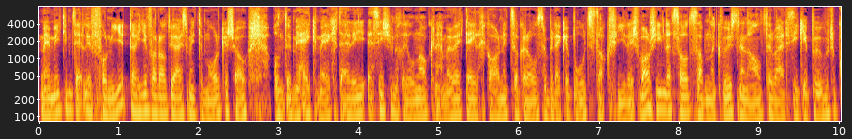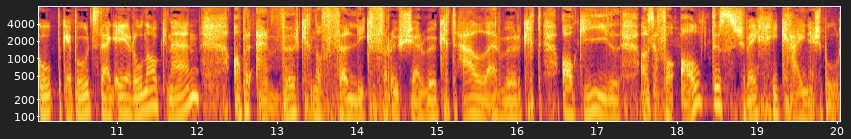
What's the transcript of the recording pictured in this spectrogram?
Wir haben mit ihm telefoniert, hier von Radio 1 mit der Morgenshow, und wir haben gemerkt, er, es ist ihm ein bisschen unangenehm. Er will eigentlich gar nicht so gross über den Geburtstag feiern. Es ist wahrscheinlich so, dass ab einem gewissen Alter wäre sein Gebur Geburtstag eher unangenehm, aber er wirkt noch völlig frisch, er wirkt hell, er wirkt agil. Also von Altersschwäche keine Spur.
